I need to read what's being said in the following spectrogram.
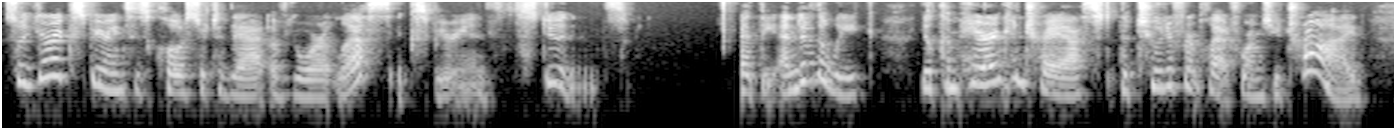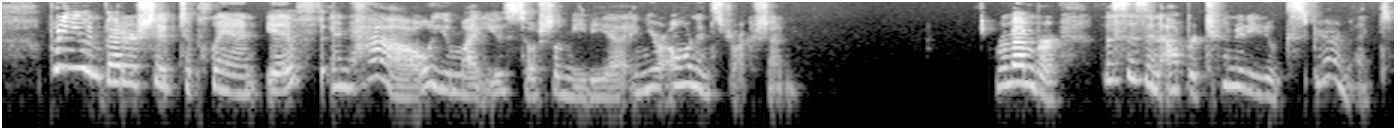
so your experience is closer to that of your less experienced students. At the end of the week, you'll compare and contrast the two different platforms you tried, putting you in better shape to plan if and how you might use social media in your own instruction. Remember, this is an opportunity to experiment.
